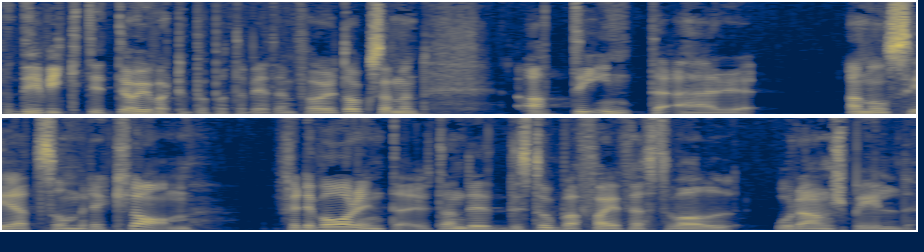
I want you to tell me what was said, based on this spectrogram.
det är viktigt, det har ju varit uppe på tapeten förut också, men att det inte är annonserat som reklam. För det var det inte, utan det, det stod bara Fire Festival, orange bild,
